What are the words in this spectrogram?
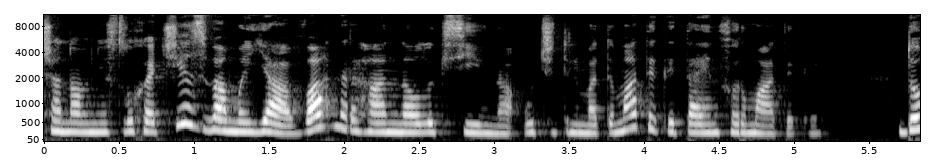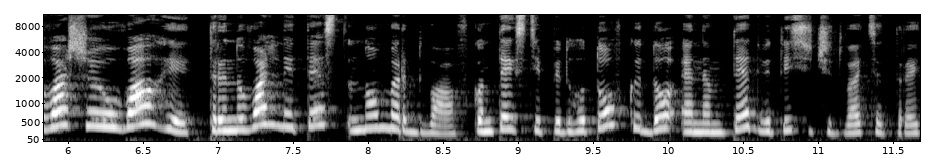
шановні слухачі! З вами я, Вагнер Ганна Олексіївна, учитель математики та інформатики. До вашої уваги тренувальний тест номер 2 в контексті підготовки до НМТ 2023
